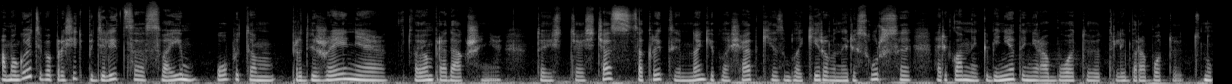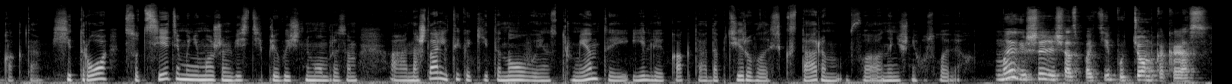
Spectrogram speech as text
А могу я тебя попросить поделиться своим опытом продвижения в твоем продакшене? То есть э, сейчас закрыты многие площадки, заблокированы ресурсы, рекламные кабинеты не работают, либо работают, ну, как-то хитро. Соцсети мы не можем вести привычным образом. А нашла ли ты какие-то новые инструменты или как-то адаптировалась к старым в нынешних условиях? Мы решили сейчас пойти путем как раз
